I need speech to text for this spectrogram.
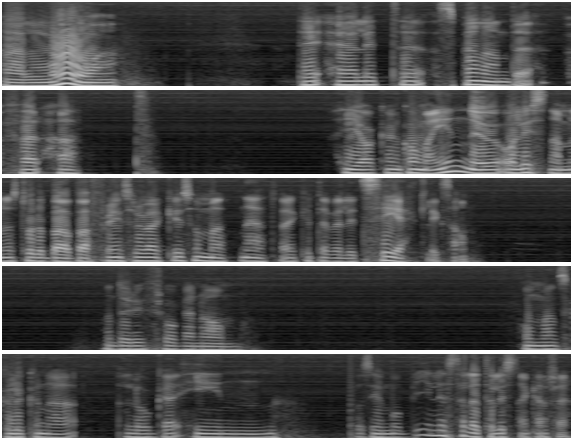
Hallå! Det är lite spännande för att jag kan komma in nu och lyssna men då står det bara buffering så det verkar ju som att nätverket är väldigt segt liksom. Och då är det frågan om om man skulle kunna logga in på sin mobil istället och lyssna kanske.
